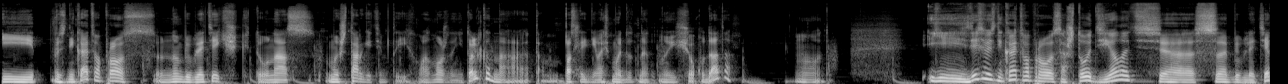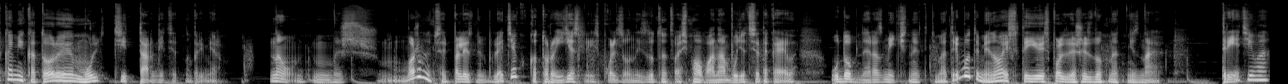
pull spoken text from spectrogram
И возникает вопрос, ну, библиотечки-то у нас, мы же таргетим-то их, возможно, не только на там, последний восьмой .NET, но еще куда-то. Вот. И здесь возникает вопрос, а что делать э, с библиотеками, которые мультитаргетят, например? Ну, мы же можем написать полезную библиотеку, которая, если использована из .NET 8, она будет вся такая удобная, размеченная этими атрибутами, но если ты ее используешь из .NET, не знаю, третьего,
